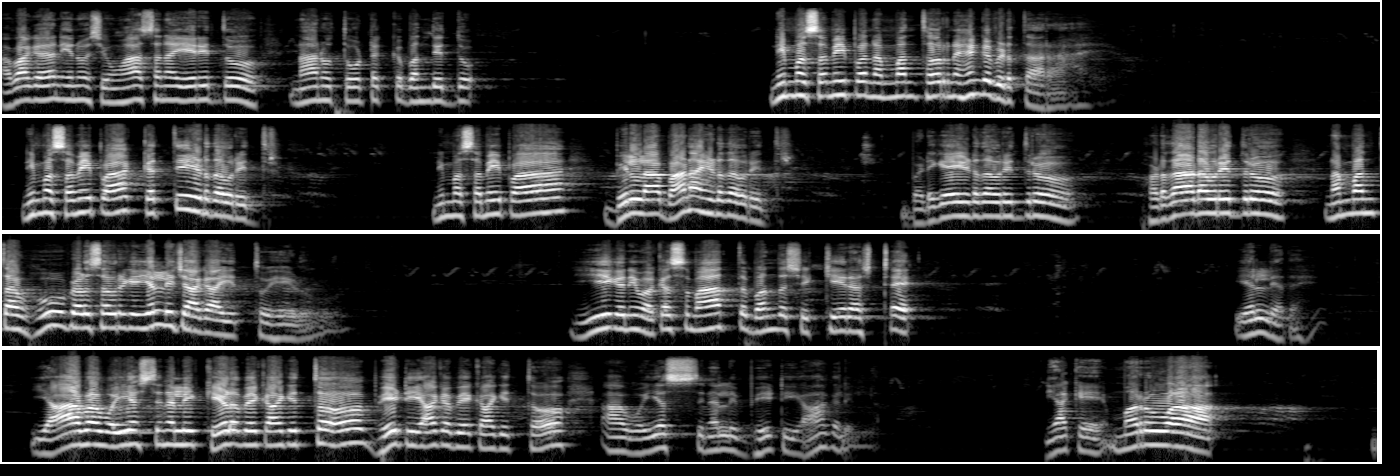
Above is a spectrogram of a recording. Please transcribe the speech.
ಅವಾಗ ನೀನು ಸಿಂಹಾಸನ ಏರಿದ್ದು, ನಾನು ತೋಟಕ್ಕೆ ಬಂದಿದ್ದು. ನಿಮ್ಮ ಸಮೀಪ ನಮ್ಮಂಥವ್ರನ್ನ ಹೆಂಗೆ ಬಿಡ್ತಾರ? ನಿಮ್ಮ ಸಮೀಪ ಕತ್ತಿ ಹಿಡ್ದವ್ರಿದ್ರು. ನಿಮ್ಮ ಸಮೀಪ ಬಿಲ್ಲ ಬಾಣ ಹಿಡ್ದವರಿದ್ರು, ಬಡಿಗೆ ಹಿಡ್ದವರಿದ್ರು, ಹೊಡೆದಾಡವರಿದ್ರು ನಮ್ಮಂಥ ಹೂ ಬೆಳೆಸೋರಿಗೆ ಎಲ್ಲಿ ಜಾಗ ಇತ್ತು ಹೇಳು. ಈಗ ನೀವು ಅಕಸ್ಮಾತ್ ಬಂದ ಸಿಕ್ಕೀರಷ್ಟೇ. ಎಲ್ಲಿ ಅದೇ? ಯಾವ ವಯಸ್ಸಿನಲ್ಲಿ ಕೇಳಬೇಕಾಗಿತ್ತೋ, ಭೇಟಿಯಾಗಬೇಕಾಗಿತ್ತೋ, ಆ ವಯಸ್ಸಿನಲ್ಲಿ ಭೇಟಿ ಆಗಲಿಲ್ಲ ಯಾಕೆ? ಮರುವ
